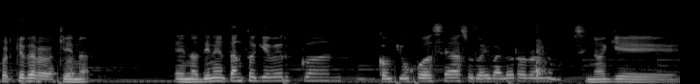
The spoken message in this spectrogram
¿Por qué terror? Que no, eh, no tiene tanto que ver con, con que un juego sea survival horror o no, sino que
